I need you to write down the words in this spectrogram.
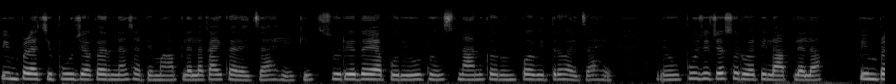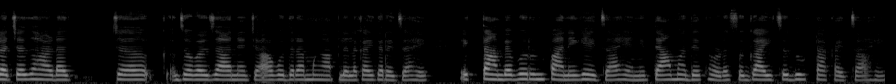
पिंपळाची पूजा करण्यासाठी मग आपल्याला काय करायचं आहे की सूर्योदयापूर्वी उठून स्नान करून पवित्र व्हायचं आहे. पूजेच्या सुरुवातीला आपल्याला पिंपळाच्या झाडाच्या जवळ जाण्याच्या अगोदर मग आपल्याला काय करायचं आहे? एक तांब्या भरून पाणी घ्यायचं आहे आणि त्यामध्ये थोडंसं गाईचं दूध टाकायचं आहे.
